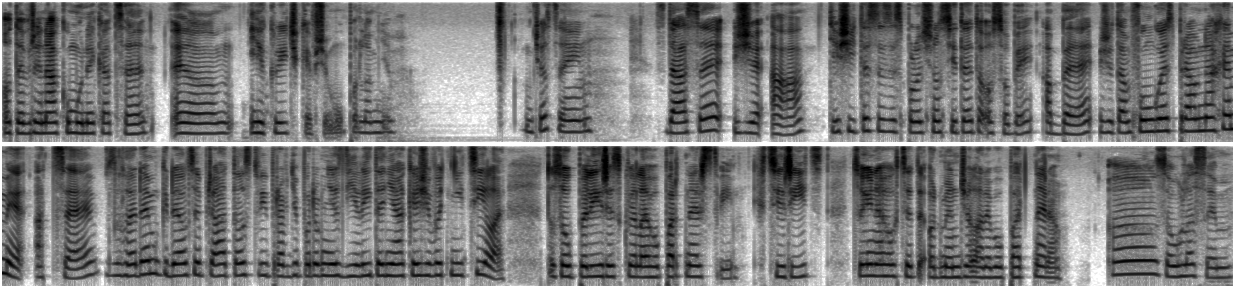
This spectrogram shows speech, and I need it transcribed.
otevřená komunikace um, je klíč ke všemu, podle mě. Just saying. Zdá se, že A. Těšíte se ze společnosti této osoby a B. Že tam funguje správná chemie a C. Vzhledem k délce přátelství pravděpodobně sdílíte nějaké životní cíle. To jsou pilíře skvělého partnerství. Chci říct, co jiného chcete od manžela nebo partnera. A souhlasím.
